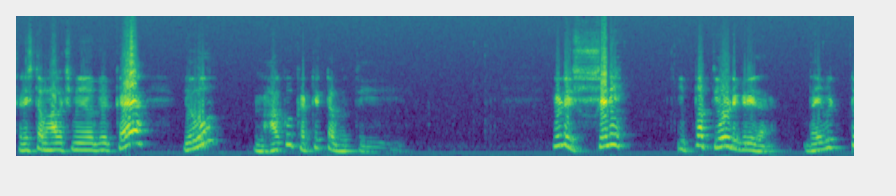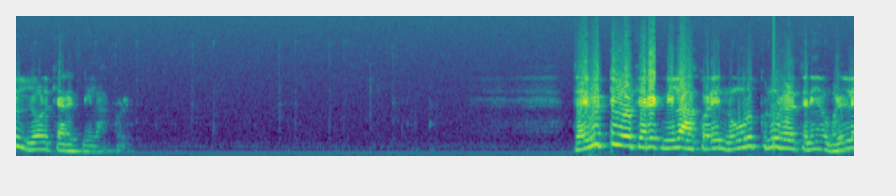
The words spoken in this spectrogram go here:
ಶ್ರೇಷ್ಠ ಮಹಾಲಕ್ಷ್ಮಿ ಯೋಗಕ್ಕೆ ಇವು ನಾಲ್ಕು ಕಟ್ಟಿಟ್ಟ ಬುತ್ತಿ ನೋಡಿ, ಶನಿ ಇಪ್ಪತ್ತೇಳು ಡಿಗ್ರಿ ಇದ್ದಾನೆ. ದಯವಿಟ್ಟು ಏಳು ಕ್ಯಾರೆಟ್ ನೀಲ ಹಾಕೊಳ್ಳಿ ದಯವಿಟ್ಟು ಏಳು ಕ್ಯಾರೆಟ್ ನೀಲ ಹಾಕೊಳ್ಳಿ ನೂರಕ್ಕೆ ನೂರು ಹೇಳ್ತೀನಿ, ಒಳ್ಳೆ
